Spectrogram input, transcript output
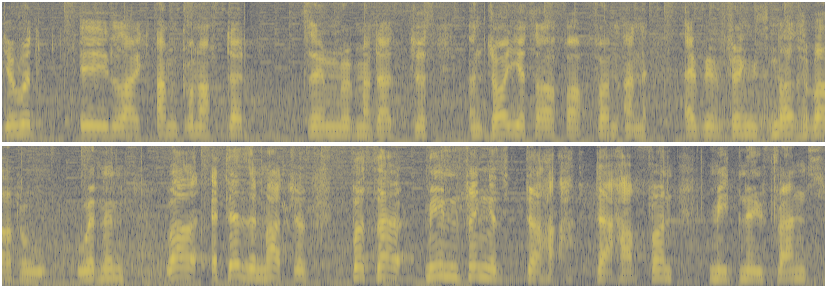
you would be like, I'm have the same with my dad, just enjoy yourself, have fun, and everything's not about winning. Well, it is in matches, but the main thing is to, to have fun, meet new friends.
